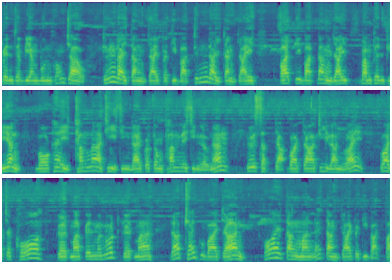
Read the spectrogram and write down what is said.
เป็นเสบียงบุญของเจ้า ถึงได้ตั้งใจปฏิบัติถึงได้ตั้งใจ ปฏิบัติตั้งใจบำเพ็ญเพียรบอกให้ทำหน้าที่สิ่งใดก็ต้องทำในสิ่งเหล่านั้น คือสัจจะวาจาที่ลันไว้ ว่าจะขอเกิดมาเป็นมนุษย์เกิดมารับใช้ครูบาอาจารย์ขอให้ตั้งมั่นและตั้งใจปฏิบัติไป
